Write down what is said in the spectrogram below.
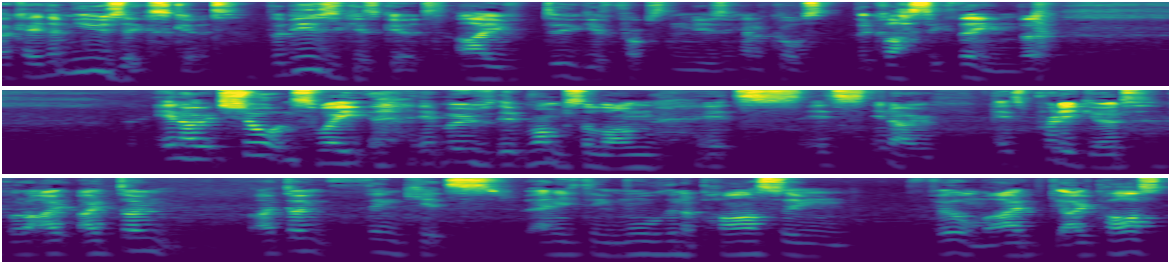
okay, the music's good. The music is good. I do give props to the music, and of course, the classic theme, but you know, it's short and sweet. It moves, it romps along. It's, it's, you know, it's pretty good. But I, I don't, I don't think it's anything more than a passing film. I, I passed,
